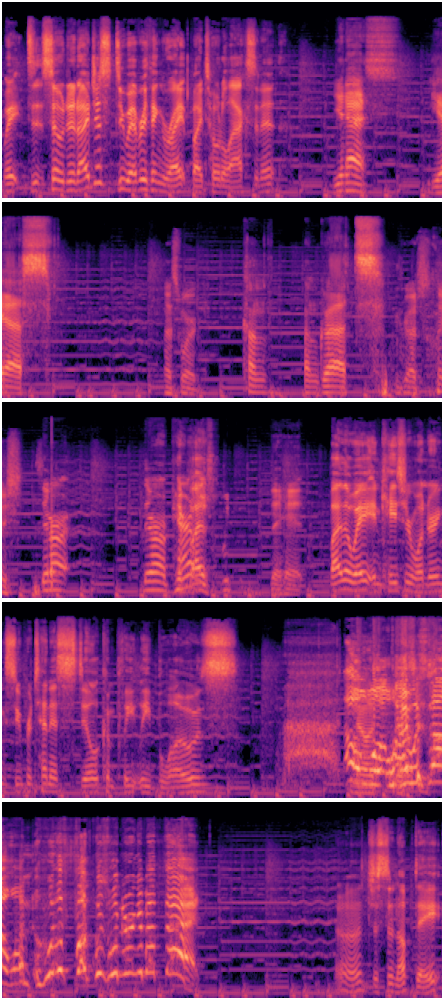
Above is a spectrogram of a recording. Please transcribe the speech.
Wait, d- so did I just do everything right by total accident? Yes. Yes. Nice work. Con- congrats. Congratulations. There are there are apparently by- switches to hit. By the way, in case you're wondering, Super Tennis still completely blows. Oh, No, well, I was is- not one. Who the fuck was wondering about that? I don't know, just an update.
